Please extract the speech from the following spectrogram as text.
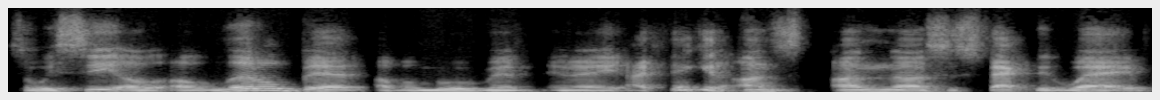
So we see a, a little bit of a movement in a, I think, an uns, unsuspected way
